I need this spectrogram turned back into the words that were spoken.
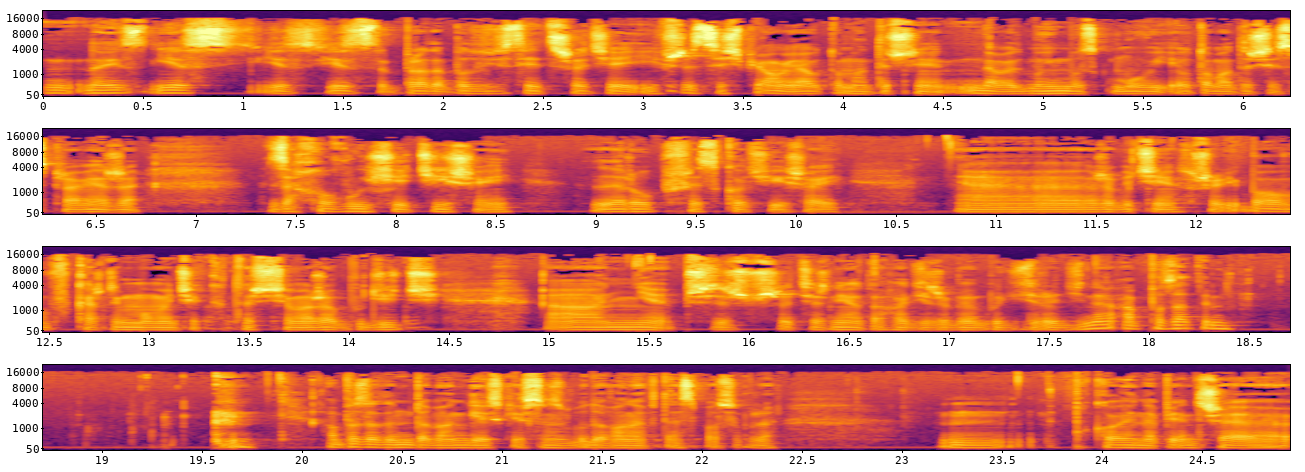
no jest, jest, jest, jest prawda po 23 i wszyscy śpią i automatycznie, nawet mój mózg mówi automatycznie sprawia, że zachowuj się ciszej, rób wszystko ciszej. E, żeby cię nie słyszeli, bo w każdym momencie ktoś się może budzić, a nie, przecież, przecież nie o to chodzi, żeby budzić rodzinę, a poza tym a poza tym domy angielskie są zbudowane w ten sposób, że mm, pokoje na piętrze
